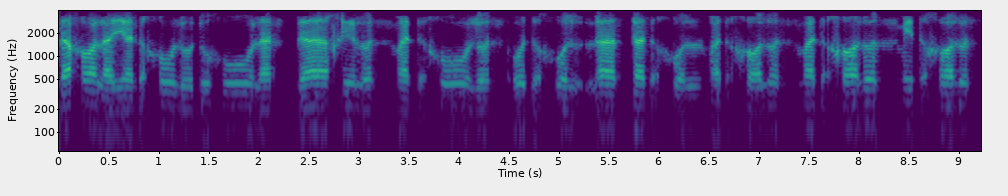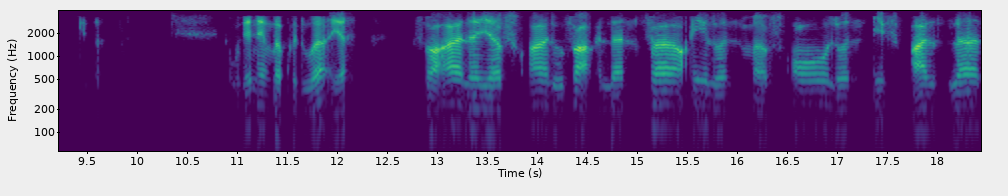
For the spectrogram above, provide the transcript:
دخل يدخل دخولا داخل مدخول ادخل لا تدخل مدخل مدخل مدخل Kemudian yang bab kedua ya. فعل يفعل فعلا فاعل مفعول افعل لا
